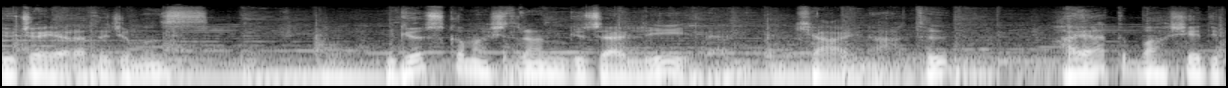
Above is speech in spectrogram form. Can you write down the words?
Yüce Yaratıcımız, göz kamaştıran güzelliğiyle kainatı hayat bahşedip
